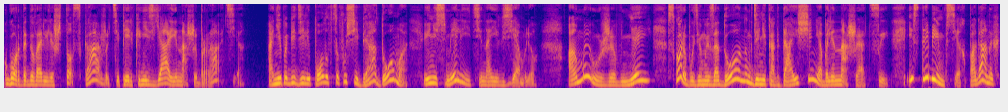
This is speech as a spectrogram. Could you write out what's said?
Гордо говорили, что скажут теперь князья и наши братья. Они победили половцев у себя дома и не смели идти на их землю. А мы уже в ней, скоро будем и за Доном, где никогда еще не были наши отцы. Истребим всех поганых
